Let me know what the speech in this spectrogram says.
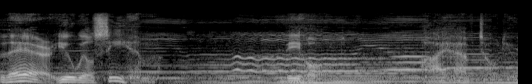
There you will see him. Behold, I have told you.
